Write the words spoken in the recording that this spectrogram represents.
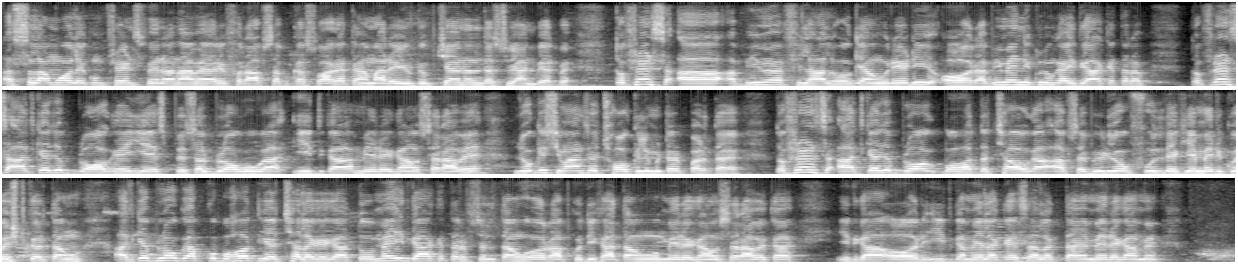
अस्सलाम वालेकुम फ्रेंड्स मेरा नाम है आरिफ और आप सबका स्वागत है हमारे यूट्यूब चैनल द दसवियान बिहार पे। तो फ्रेंड्स अभी मैं फ़िलहाल हो गया हूँ रेडी और अभी मैं निकलूँगा ईदगाह की तरफ़। तो फ्रेंड्स आज का जो ब्लॉग है, ये स्पेशल ब्लॉग होगा ईद का मेरे गाँव सरावे, जो कि सिवान से छः किलोमीटर पड़ता है। तो फ्रेंड्स आज का जो ब्लॉग बहुत अच्छा होगा, आप सब वीडियो फुल देखिए, मैं रिक्वेस्ट करता हूँ। आज का ब्लॉग आपको बहुत ही अच्छा लगेगा तो मैं ईदगाह की तरफ़ चलता हूँ और आपको दिखाता हूँ मेरे गाँव सरावे का ईदगाह और ईद का मेला कैसा लगता है मेरे गाँव में।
